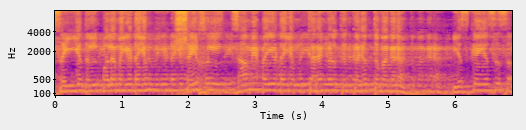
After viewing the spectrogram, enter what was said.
സയ്യദുൽ ഉലമയുടെയും ഷെയ്ഖുൽ ജാമിഅയുടെയും കരങ്ങൾക്ക് കരുത്ത് പകരാൻ എസ് കെ എസ് എസ്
